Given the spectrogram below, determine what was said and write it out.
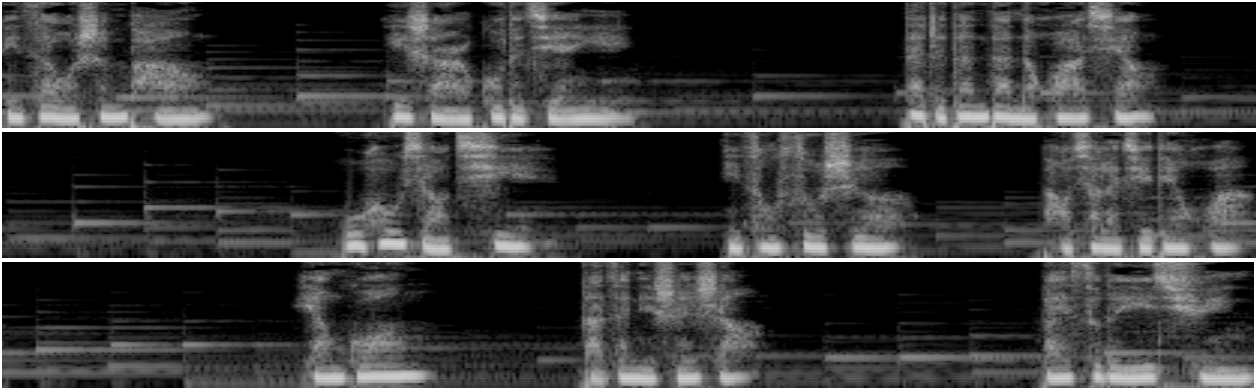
你在我身旁，一闪而过的剪影，带着淡淡的花香。午后小憩，你从宿舍跑下来接电话。阳光打在你身上，白色的衣裙，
